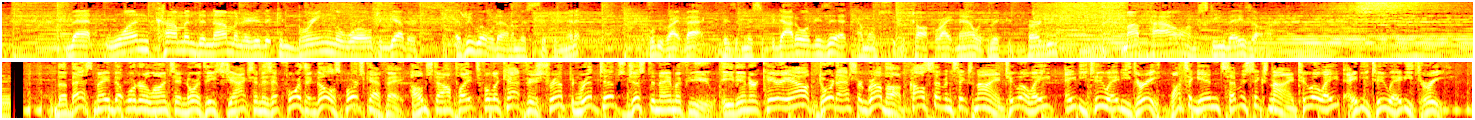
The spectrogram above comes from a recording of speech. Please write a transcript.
that one common denominator that can bring the world together as we roll down a Mississippi Minute. We'll be right back. Visit Mississippi.org is it. I'm on Super Talk right now with Richard Burgi. My pal, I'm Steve Azar. The best made to order lunch in Northeast Jackson is at 4th and Gold Sports Cafe. Homestyle plates full of catfish, shrimp, and rib tips, just to name a few. Eat in or carry out, DoorDash or Grubhub. Call 769-208-8283. Once again, 769-208-8283.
